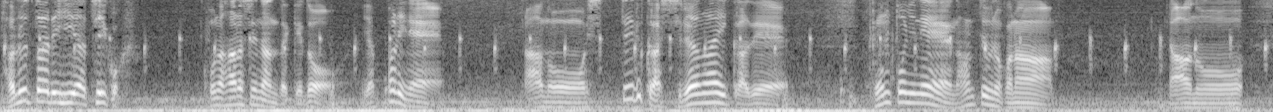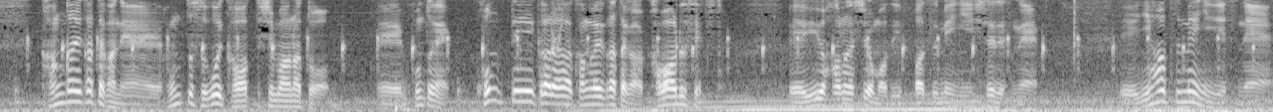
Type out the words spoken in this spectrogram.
タルタリア帝国。この話なんだけど、やっぱりね、あの知ってるか知らないかで、本当にね、なんていうのかな、あの考え方がね、ほんとすごい変わってしまうなと。えー、ほんとね、根底から考え方が変わる説と。えいう話をまず一発目にしてですね、えー、二発目にですね、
